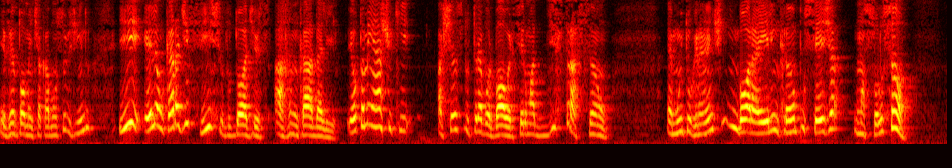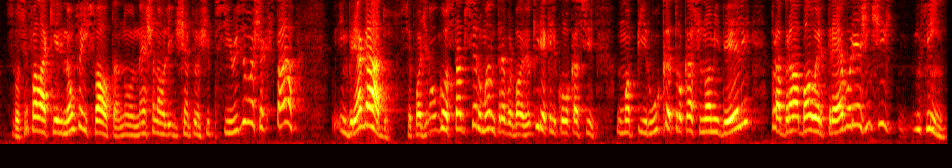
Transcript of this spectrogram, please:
eventualmente acabam surgindo. E ele é um cara difícil do Dodgers arrancar dali. Eu também acho que a chance do Trevor Bauer ser uma distração é muito grande, embora ele em campo seja uma solução. Se você falar que ele não fez falta no National League Championship Series, eu acho que está embriagado. Você pode não gostar do ser humano Trevor Bauer. Eu queria que ele colocasse uma peruca, trocasse o nome dele para Bauer Trevor e a gente, enfim,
